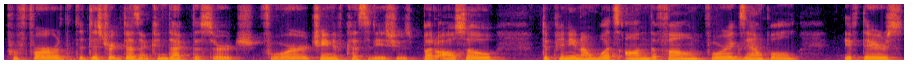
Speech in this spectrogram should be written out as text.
prefer that the district doesn't conduct the search for chain of custody issues, but also depending on what's on the phone. For example, if there's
